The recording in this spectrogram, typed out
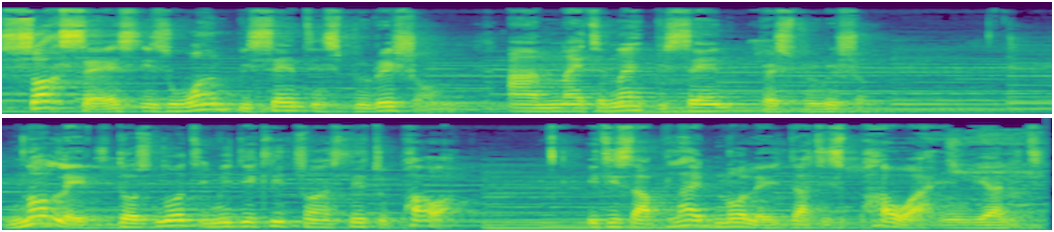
success is 1% inspiration and 99% perspiration. Knowledge does not immediately translate to power. It is applied knowledge that is power in reality.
